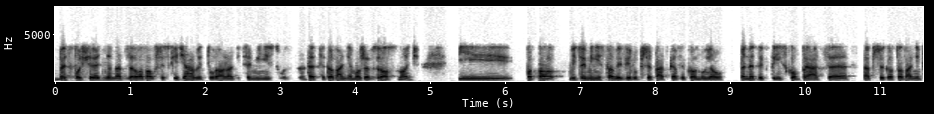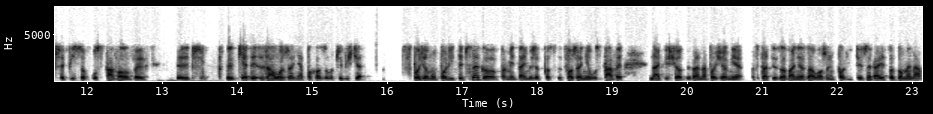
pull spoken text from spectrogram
bezpośrednio nadzorował wszystkie działy. Tu rola wiceministrów zdecydowanie może wzrosnąć i bo to wiceministrowie w wielu przypadkach wykonują benedyktyńską pracę nad przygotowaniem przepisów ustawowych, y, kiedy założenia pochodzą oczywiście z poziomu politycznego. Pamiętajmy, że tworzenie ustawy najpierw się odbywa na poziomie sprecyzowania założeń politycznych, a jest to domena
